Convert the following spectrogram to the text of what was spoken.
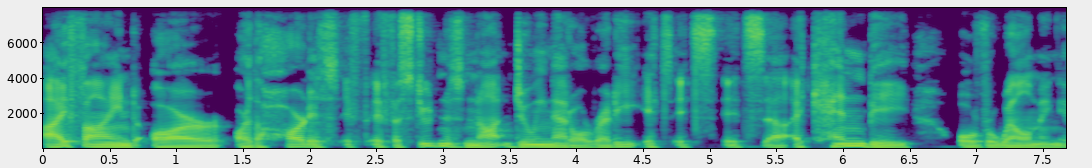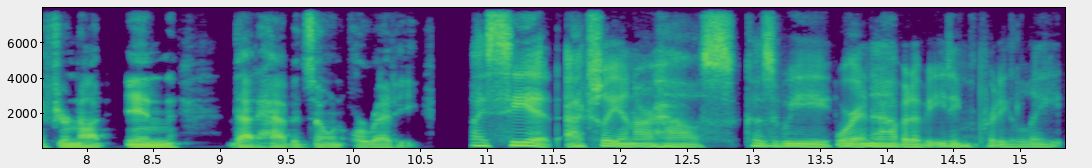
I find are are the hardest. If if a student is not doing that already, it's it's it's uh, it can be overwhelming if you're not in that habit zone already. I see it actually in our house because we were in a habit of eating pretty late,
